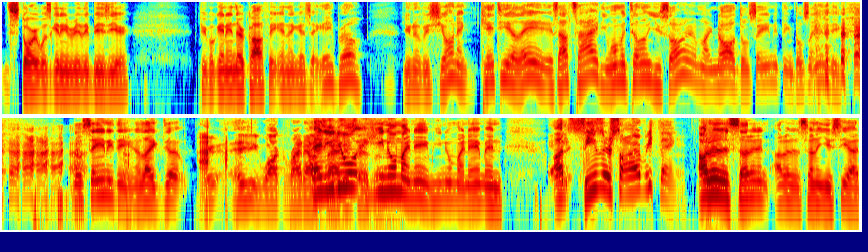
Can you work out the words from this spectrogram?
the story was getting really busier. People getting their coffee, and then guys like, "Hey, bro, Univision and KTLA is outside. You want me to tell them you saw it?" I'm like, "No, don't say anything. Don't say anything. don't say anything." And like, the, he, he walked right outside. and he knew said he knew my name. He knew my name, and Hey, Caesar saw everything. out of a sudden, out of a sudden, you see a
